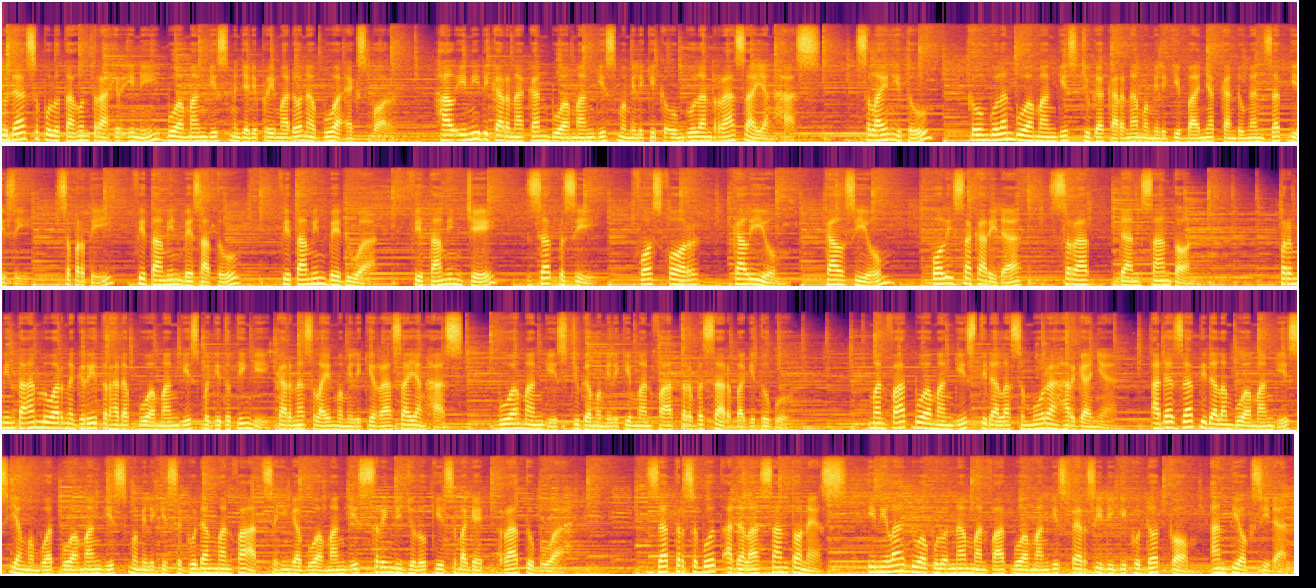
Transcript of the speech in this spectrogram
Sudah 10 tahun terakhir ini buah manggis menjadi primadona buah ekspor. Hal ini dikarenakan buah manggis memiliki keunggulan rasa yang khas. Selain itu, keunggulan buah manggis juga karena memiliki banyak kandungan zat gizi, seperti vitamin B1, vitamin B2, vitamin C, zat besi, fosfor, kalium, kalsium, polisakarida, serat, dan santon. Permintaan luar negeri terhadap buah manggis begitu tinggi karena selain memiliki rasa yang khas, buah manggis juga memiliki manfaat terbesar bagi tubuh. Manfaat buah manggis tidaklah semurah harganya. Ada zat di dalam buah manggis yang membuat buah manggis memiliki segudang manfaat sehingga buah manggis sering dijuluki sebagai ratu buah. Zat tersebut adalah santones. Inilah 26 manfaat buah manggis versi digiku.com, antioksidan,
